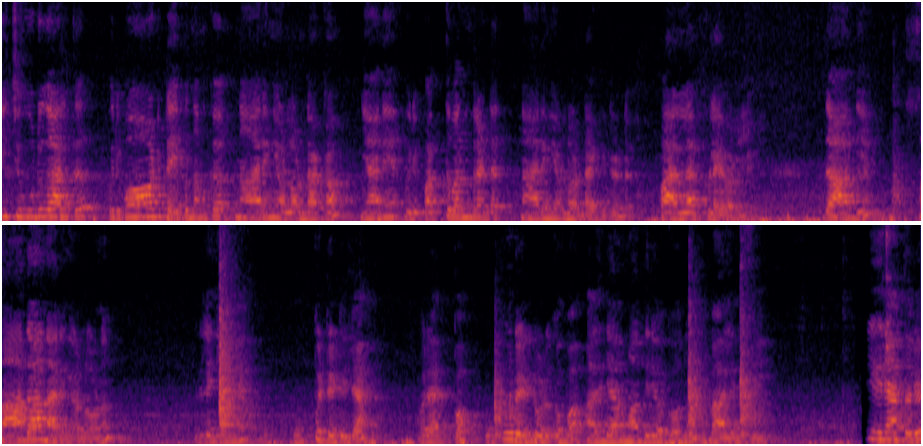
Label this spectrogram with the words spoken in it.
ഈ ചൂടുകാലത്ത് ഒരുപാട് ടൈപ്പ് നമുക്ക് നാരങ്ങ വെള്ളം ഉണ്ടാക്കാം. ഞാൻ ഒരു പത്ത് പന്ത്രണ്ട് നാരങ്ങ വെള്ളം ഉണ്ടാക്കിയിട്ടുണ്ട്. പല ഫ്ലേവറിൽ ഇത് ആദ്യം സാധാ നാരങ്ങ വെള്ളമാണ് ഇതിൽ ഞാൻ ഉപ്പിട്ടിട്ടില്ല. ഒരല്പം ഉപ്പ് കൂടെ ഇട്ട് കൊടുക്കുമ്പോൾ അതിന്റെ ആ മധുരമൊക്കെ ഒന്ന് ബാലൻസ് ചെയ്യും. ഇതിനകത്തൊരു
